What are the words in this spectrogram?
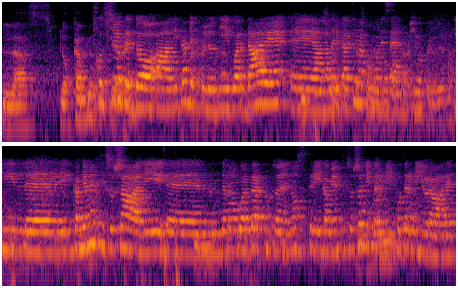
las Il consiglio che do all'Italia è quello di guardare eh, all'America Latina come un esempio. Il, eh, I cambiamenti sociali eh, devono guardare appunto ai nostri cambiamenti sociali per poter migliorare.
